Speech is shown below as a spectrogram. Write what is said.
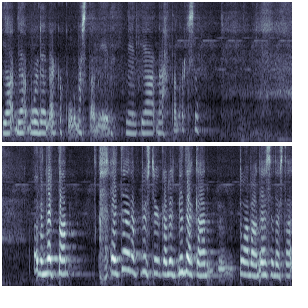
ja, ja muiden näkökulmasta, niin, niin jää nähtäväksi. No, mutta en tiedä, pystyykö nyt mitenkään tuomaan esille sitä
